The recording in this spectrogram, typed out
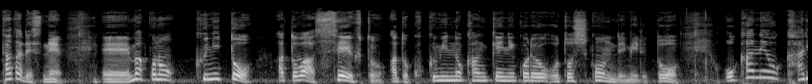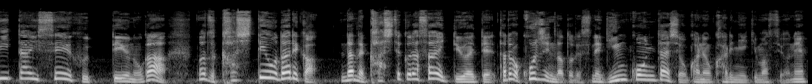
ただですね、えー、まあ、この国と、あとは政府と、あと国民の関係にこれを落とし込んでみると、お金を借りたい政府っていうのが、まず貸し手を誰か、なんで貸してくださいって言われて、例えば個人だとですね、銀行に対してお金を借りに行きますよね。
